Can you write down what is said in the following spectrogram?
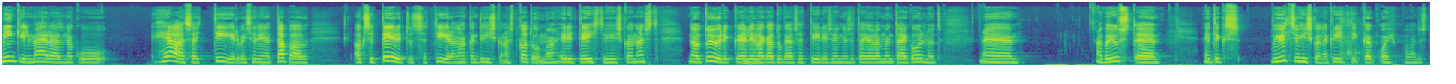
mingil määral nagu hea satiir või selline tabav aktsepteeritud satiir on hakanud ühiskonnast kaduma, eriti Eesti ühiskonnast. No Tujurikka oli mm. -hmm. väga tugev satiiris, on ju, seda ei ole mõnda aega olnud. aga just äh, näiteks või üldse ühiskonnakriitika, oih, vabandust,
